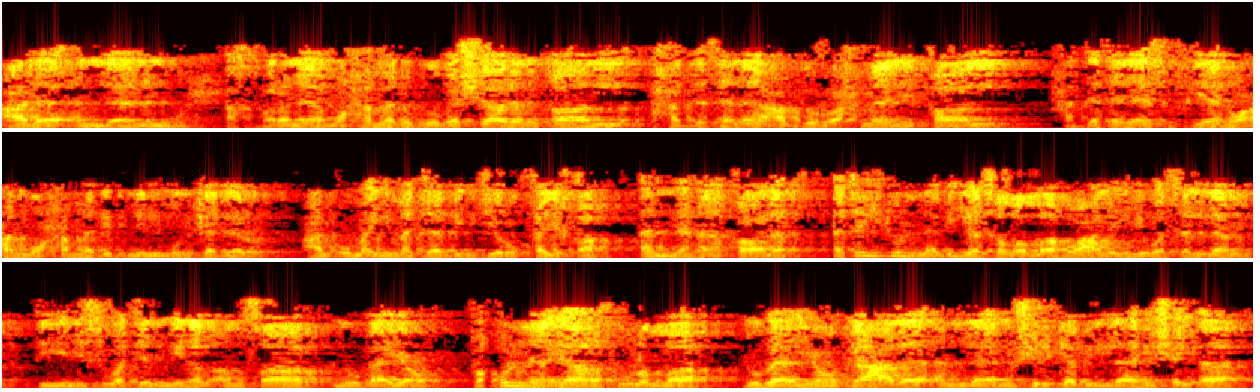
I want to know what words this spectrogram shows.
على أن لا ننوح. أخبرنا محمد بن بشار قال حدثنا عبد الرحمن قال حدثنا سفيان عن محمد بن المنكدر عن أميمة بنت رقيقة أنها قالت: أتيت النبي صلى الله عليه وسلم في نسوة من الأنصار نبايعه، فقلنا يا رسول الله نبايعك على أن لا نشرك بالله شيئا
